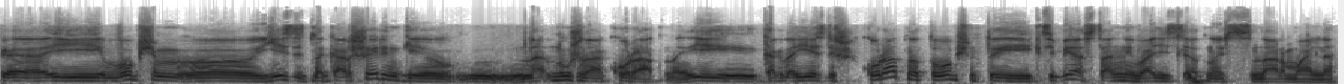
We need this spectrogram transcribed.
Э, и, в общем, э, ездить на каршеринге нужно аккуратно. И когда ездишь аккуратно, то, в общем-то, и к тебе остальные водители относятся нормально.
